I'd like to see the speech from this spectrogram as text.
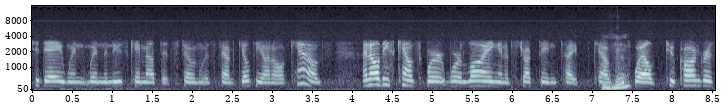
today, when when the news came out that Stone was found guilty on all counts, and all these counts were were lying and obstructing type counts Mhm. as well to Congress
